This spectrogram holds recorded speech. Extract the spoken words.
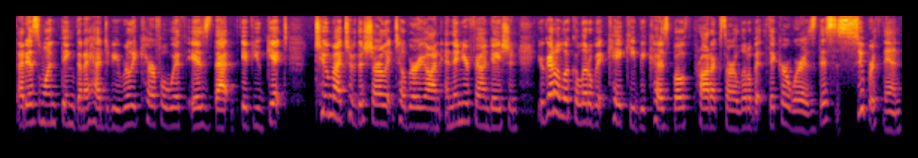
That is one thing that I had to be really careful with is that if you get too much of the Charlotte Tilbury on and then your foundation, you're gonna look a little bit cakey because both products are a little bit thicker, whereas this is super thin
